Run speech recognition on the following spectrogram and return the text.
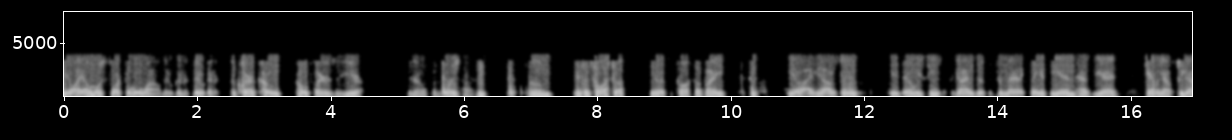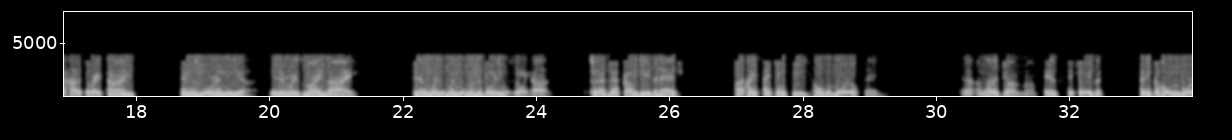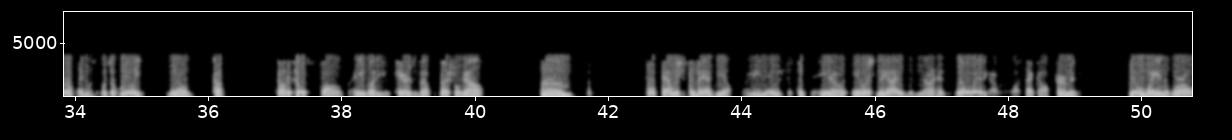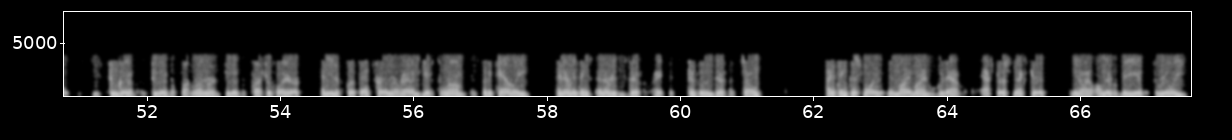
you know, I almost thought for a little while they were going to they were going to declare co co players of the year. You know, for the first time. Um, it's a toss up. You know, it's a toss up. I, you know, I mean, obviously, it always seems that the guy who does the dramatic thing at the end has the edge. Cantlay obviously got hot at the right time, and was more in the uh, in everybody's mind's eye. You know, when when when the voting was going on, so that that probably gave an edge. I I think the whole memorial thing and I'm not a Jon Rahm fan particularly, but I think the whole memorial thing was, was a really, you know, tough, tough pill to swallow for anybody who cares about professional golf. Um, that was just a bad deal. I mean, it was just a, you know, it was the guy would not have, no way the guy would have lost that golf tournament. No way in the world. He's too good of, too good of a front runner and too good of a pressure player. And you flip that tournament around, you give it to Rahm instead of Cantlay and everything's and everything's different, right? It's completely different. So I think this one, in my mind, will go down with an asterisk next to it. You know, I'll, never be able to really.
